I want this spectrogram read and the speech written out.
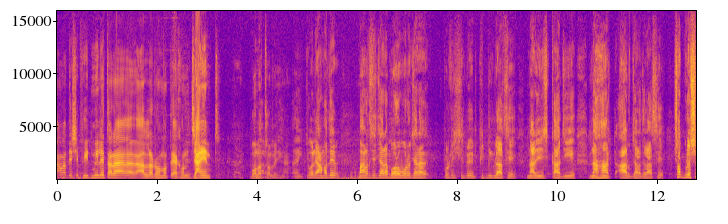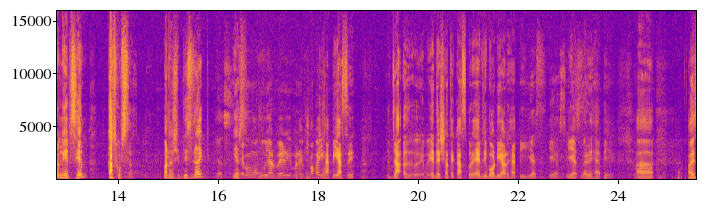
বাংলাদেশে ফিড মিলে তারা আল্লাহর রহমতে এখন জায়েন্ট বলা চলে হ্যাঁ। কি বলে আমাদের বাংলাদেশের যারা বড় বড় যারা পোলট্রি শিল্পে ফিটমিলগুলো আছে নারিশ কাজী নাহাট আর যারা যারা আছে সবগুলোর সঙ্গে এফসিএম কাজ করছে। পার্টনারশিপ দিস রাইট ইয়েস এবং উই আর ভেরি মানে সবাই হ্যাপি আছে। যা এদের সাথে কাজ করে everybody are happy yes yes yes yes, happy I uh,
